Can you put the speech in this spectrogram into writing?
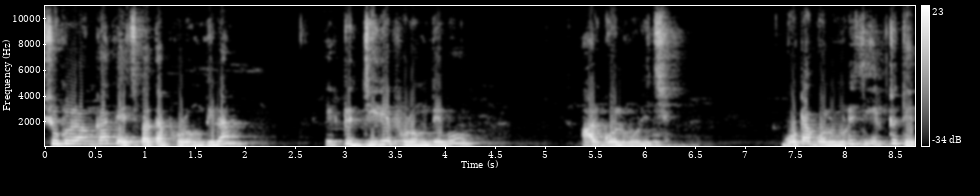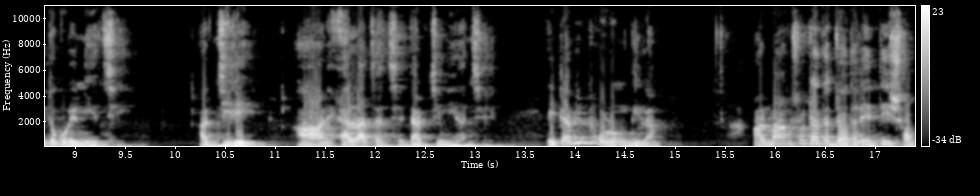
শুকনো লঙ্কা, তেজপাতা ফোড়ন দিলাম, একটু জিরে ফোড়ন দেব, আর গোলমরিচ। গোটা গোলমরিচ একটু থেতো করে নিয়েছি, আর জিরে, আর এলাচ আছে, দারচিনি আছে, এটা আমি ফোড়ন দিলাম। আর মাংসটাতে যথারীতি সব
